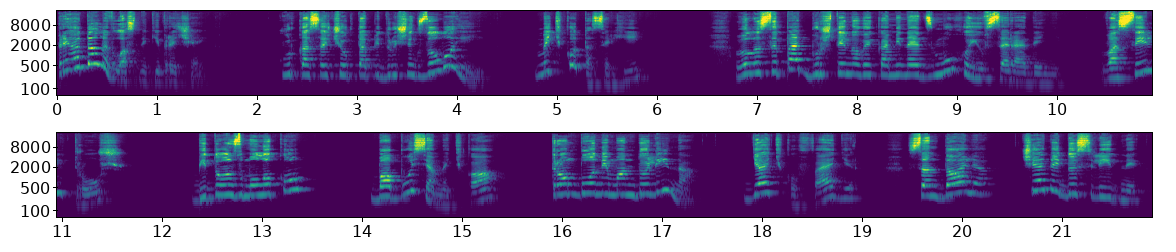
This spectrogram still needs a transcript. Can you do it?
Пригадали власників речей? Курка сачок та підручник зоології, Митько та Сергій. Велосипед бурштиновий камінець з мухою всередині, Василь Труш. Бідон з молоком, бабуся Митька, тромбон і мандоліна, дядько Федір, сандаля, вчений дослідник,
